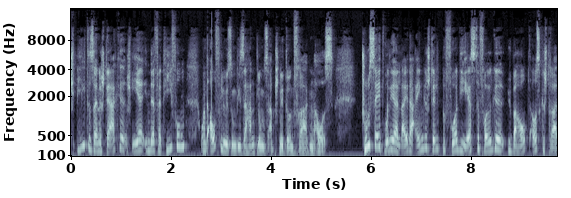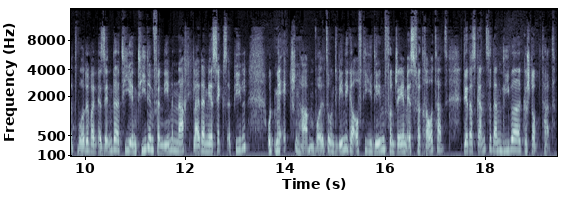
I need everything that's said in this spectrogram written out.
spielte seine Stärke eher in der Vertiefung und Auflösung dieser Handlungsabschnitte und Fragen aus. Crusade wurde ja leider eingestellt, bevor die erste Folge überhaupt ausgestrahlt wurde, weil der Sender TNT dem Vernehmen nach leider mehr Sexappeal und mehr Action haben wollte und weniger auf die Ideen von JMS vertraut hat, der das Ganze dann lieber gestoppt hat.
